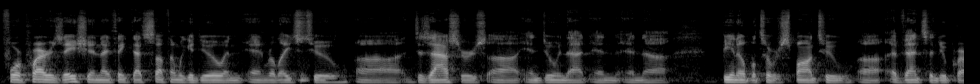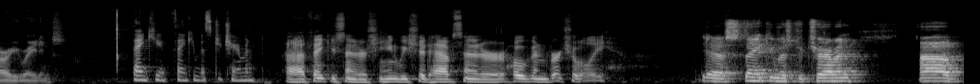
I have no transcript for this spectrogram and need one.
for prioritization, I think that's something we could do and, and relates to uh, disasters uh, in doing that and, and uh, being able to respond to uh, events and do priority ratings. Thank you. Thank you, Mr. Chairman. Uh, Thank you, Senator Shaheen. We should have Senator Hoeven virtually. Yes, thank you, Mr. Chairman. Uh,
